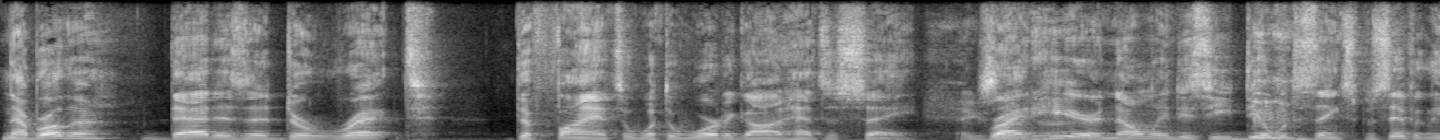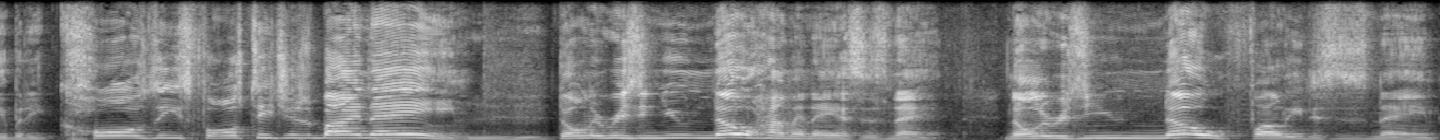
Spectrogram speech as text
Now, brother, that is a direct defiance of what the Word of God has to say. Exactly. Right here, not only does he deal with the thing specifically, but he calls these false teachers by name. Mm-hmm. The only reason you know Hymenaeus' name the only reason you know Philetus' name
